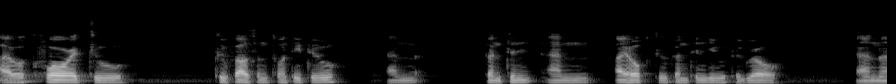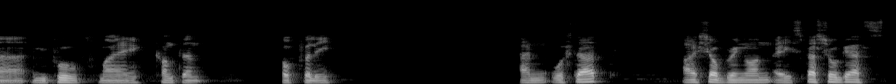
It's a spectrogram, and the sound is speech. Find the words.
I look forward to 2022 and continue. And I hope to continue to grow and uh, improve my content, hopefully. And with that, I shall bring on a special guest.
